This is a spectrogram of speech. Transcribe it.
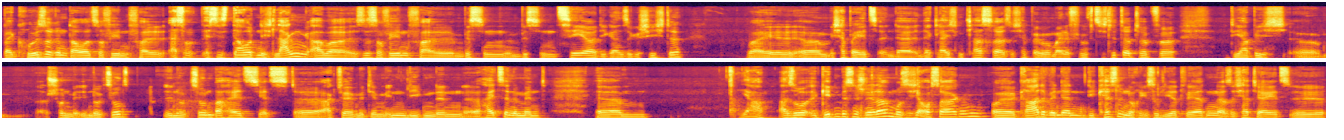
bei größeren dauert es auf jeden Fall, also es ist, dauert nicht lang, aber es ist auf jeden Fall ein bisschen, ein bisschen zäher, die ganze Geschichte. Weil ähm, ich habe ja jetzt in der, in der gleichen Klasse, also ich habe ja immer meine 50-Liter-Töpfe, die habe ich ähm, schon mit Induktions, Induktion beheizt, jetzt äh, aktuell mit dem innenliegenden äh, Heizelement. Ähm, ja, also geht ein bisschen schneller, muss ich auch sagen. Äh, Gerade wenn dann die Kessel noch isoliert werden. Also ich hatte ja jetzt äh,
